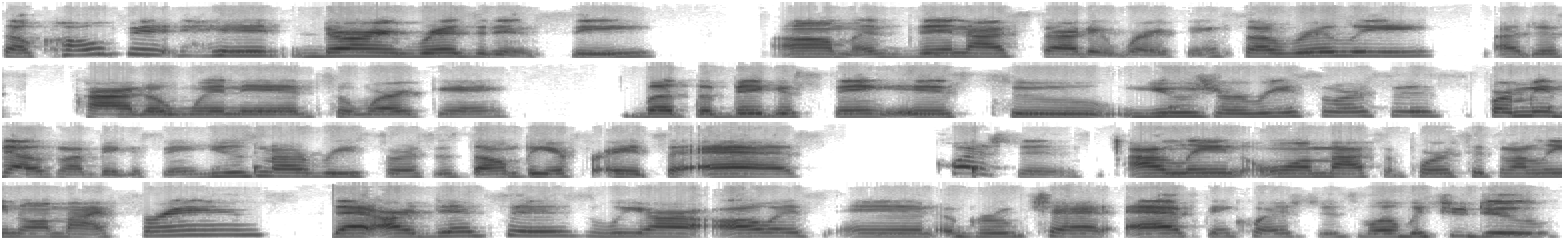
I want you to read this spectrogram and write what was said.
So, COVID hit during residency, um, and then I started working. So, really, I just kind of went into working. But the biggest thing is to use your resources. For me, that was my biggest thing. Use my resources. Don't be afraid to ask questions. I lean on my support system. I lean on my friends that are dentists. We are always in a group chat asking questions. What would you do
